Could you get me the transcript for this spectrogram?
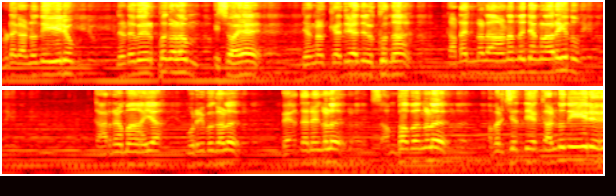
ഇവിടെ കണ്ണുനീരും നെടുവീർപ്പുകളും ഈശോയെ ഞങ്ങൾക്കെതിരെ നിൽക്കുന്ന കടങ്ങളാണെന്ന് ഞങ്ങൾ അറിയുന്നു. കാരണമായ മുറിവുകൾ വേദനകൾ സംഭവങ്ങൾ അവർ ചെന്തിയ കണ്ണുനീര്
